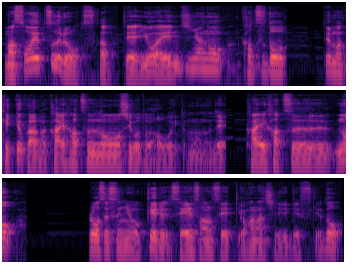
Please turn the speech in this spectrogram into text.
まあそういうツールを使って、要はエンジニアの活動って、まあ結局あの開発のお仕事が多いと思うので、開発のプロセスにおける生産性っていうお話ですけど、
